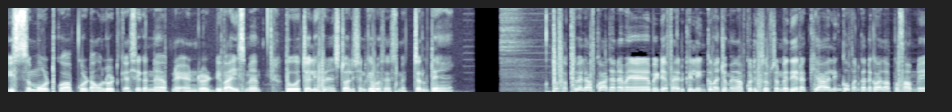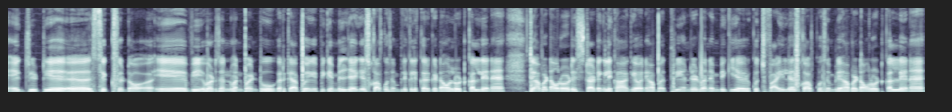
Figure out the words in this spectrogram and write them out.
इस मोड को आपको डाउनलोड कैसे करना है अपने एंड्रॉयड डिवाइस में। तो चलिए फिर इंस्टॉलेशन के प्रोसेस में चलते हैं। तो सबसे पहले आपको आ जाना है मेरे मीडिया फायर के लिंक में, जो मैंने आपको डिस्क्रिप्शन में दे रखी है। लिंक ओपन करने के बाद आपको सामने एक G T A six A V version one point two करके आपको एक ए पी के मिल जाएगी। इसको आपको सिंपली क्लिक करके डाउनलोड कर लेना है। तो यहाँ पर डाउनलोड स्टार्टिंग लिखा आ गया और यहाँ पर three hundred one M B की कुछ फ़ाइल है, इसको आपको सिंपली यहाँ पर डाउनलोड कर लेना है।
